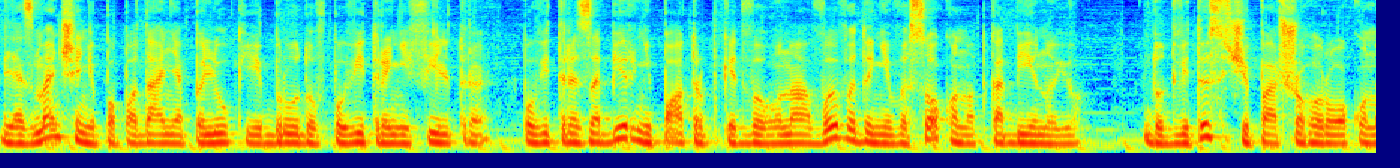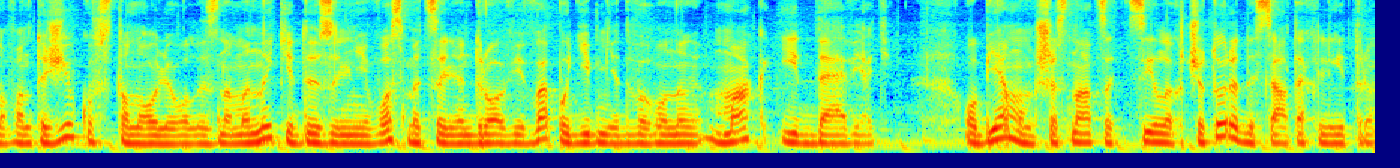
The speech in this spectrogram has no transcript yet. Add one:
Для зменшення попадання пилюки і бруду в повітряні фільтри, повітрезабірні патрубки двигуна виведені високо над кабіною. До 2001 року на вантажівку встановлювали знамениті дизельні восьмициліндрові В-подібні двигуни МАК і 9 об'ємом 16,4 літри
